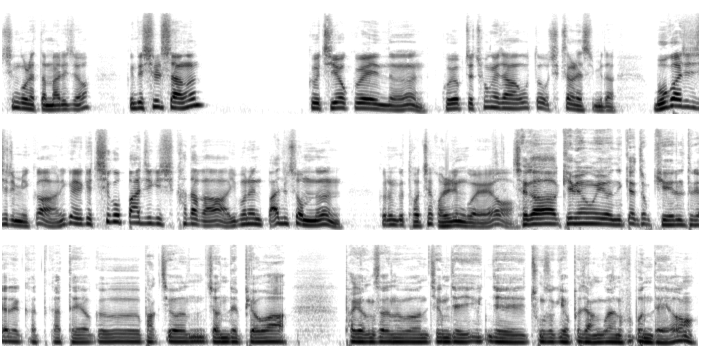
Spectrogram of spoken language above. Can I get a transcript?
신고를 했단 말이죠. 근데 실상은 그 지역구에 있는 고엽제 총회장하고 또 식사를 했습니다. 뭐가 진실입니까? 그러니까 이렇게 치고 빠지기식 하다가 이번엔 빠질 수 없는 그런 그 덫에 걸린 거예요. 제가 김영우 의원님께 좀 기회를 드려야 될 것 같아요. 그 박지원 전 대표와 박영선 의원 지금 이제 이제 중소기업부 장관 후보인데요.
